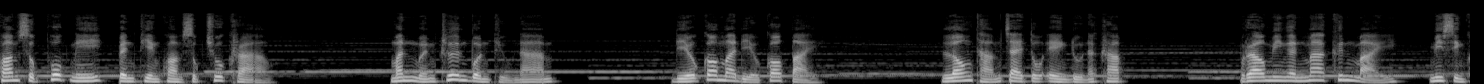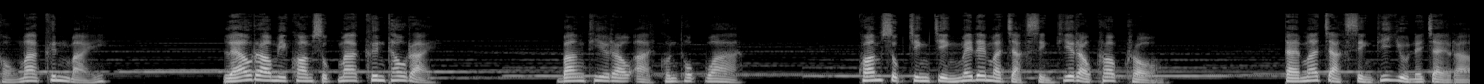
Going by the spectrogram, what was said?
ความสุขพวกนี้เป็นเพียงความสุขชั่วคราว มันเหมือนคลื่นบนผิวน้ำเดี๋ยวก็มาเดี๋ยวก็ไป ลองถามใจตัวเองดูนะครับ เรามีเงินมากขึ้นไหม มีสิ่งของมากขึ้นไหม แล้วเรามีความสุขมากขึ้นเท่าไหร่ บางทีเราอาจค้นพบว่า ความสุขจริง ๆ ไม่ได้มาจากสิ่งที่เราครอบครอง แต่มาจากสิ่งที่อยู่ในใจเรา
